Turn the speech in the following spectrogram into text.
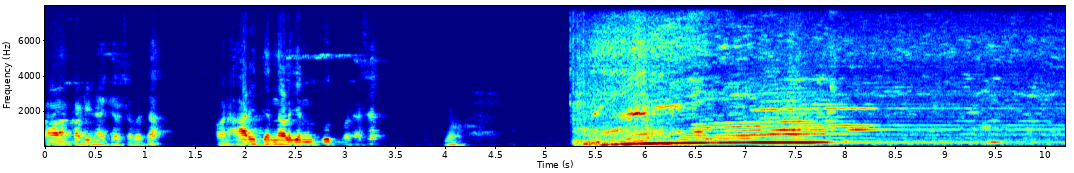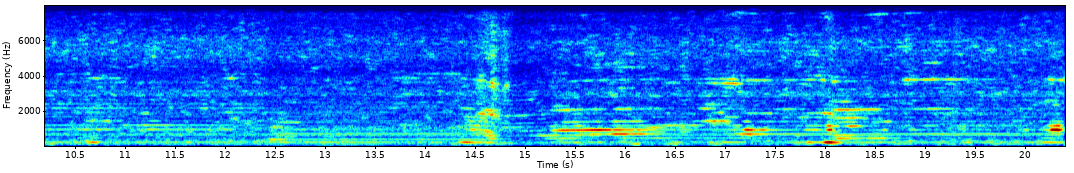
કાળા કાઢી નાખ્યા છે બધા. અને આ રીતે નાળિયેરનું દૂધ બને છે. Thank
